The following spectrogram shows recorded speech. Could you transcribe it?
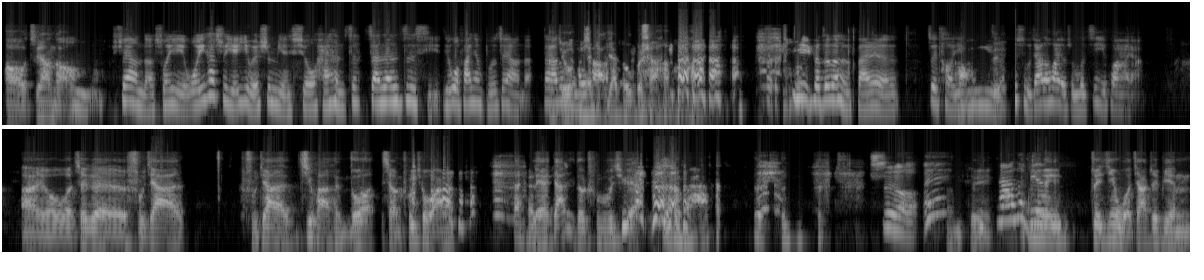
哦，这样的啊。嗯，这样的，所以我一开始也以为是免修，还很沾沾沾自喜，结果发现不是这样的，大家都不上。大家都不上。英语课真的很烦人，最讨厌英语了。暑假的话有什么计划呀？哎呦，我这个暑假，暑假计划很多，想出去玩，但是连家里都出不去，很烦。是哦，哎，嗯，对，家那边，因为最近我家这边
